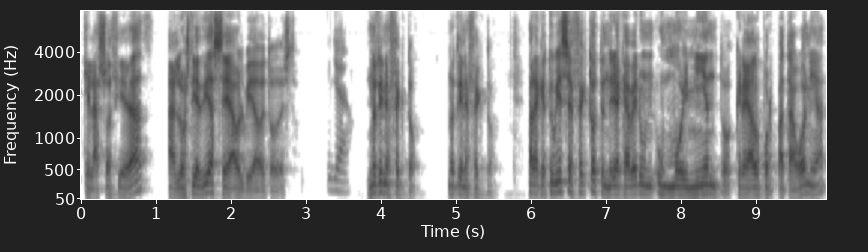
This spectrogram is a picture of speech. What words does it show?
Que la sociedad a los 10 días se ha olvidado de todo esto. Ya. No tiene efecto, no tiene efecto. Para que tuviese efecto tendría que haber un, movimiento creado por Patagonia,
